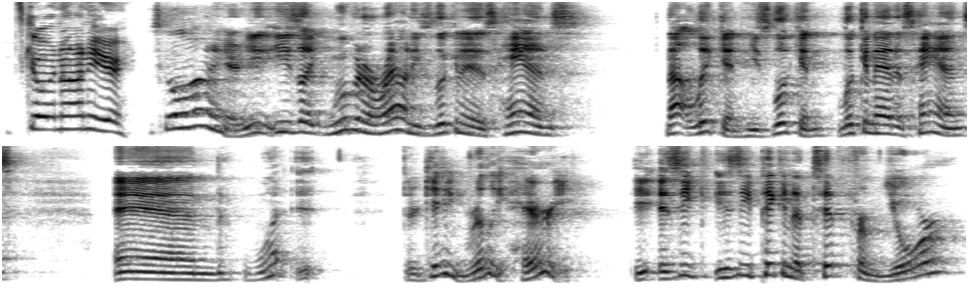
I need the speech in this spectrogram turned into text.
what's going on here? What's going on here? He, he's like moving around. He's looking at his hands. Not licking. He's looking, looking at his hands. And what? they're getting really hairy. Is he? Is he picking a tip from your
